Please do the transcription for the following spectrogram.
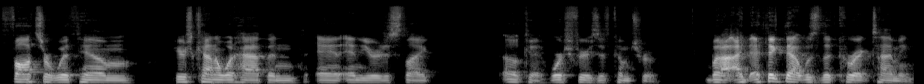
Thoughts are with him here's kind of what happened, and and you're just like, okay, worst fears have come true. But I, I think that was the correct timing.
